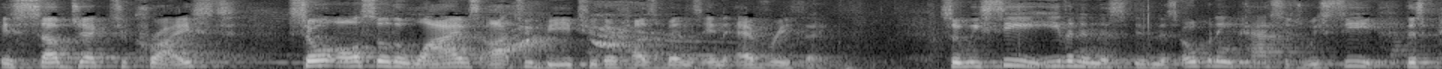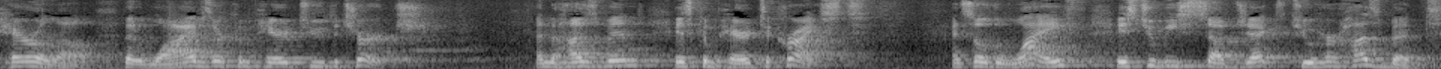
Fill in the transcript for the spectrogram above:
is subject to Christ, so also the wives ought to be to their husbands in everything. So we see, even in this, in this opening passage, we see this parallel that wives are compared to the church, and the husband is compared to Christ. And so the wife is to be subject to her husband.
